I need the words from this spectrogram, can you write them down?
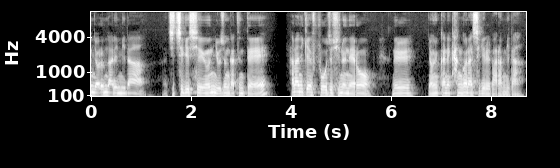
무더운 여름날입니다. 지치기 쉬운 요즘 같은 때에 하나님께서 부어주신 은혜로 늘 영육간에 강건하시기를 바랍니다.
